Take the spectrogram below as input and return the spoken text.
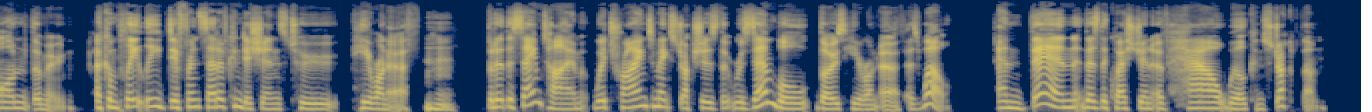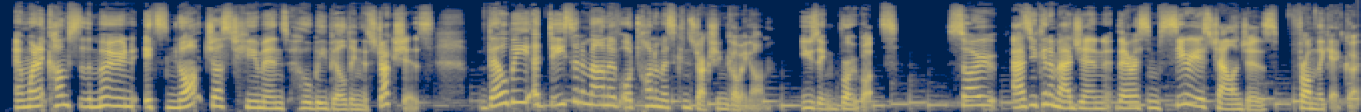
on the moon, a completely different set of conditions to here on Earth. Mm-hmm. But at the same time, we're trying to make structures that resemble those here on Earth as well. And then there's the question of how we'll construct them. And when it comes to the moon, it's not just humans who'll be building the structures. There'll be a decent amount of autonomous construction going on using robots. So, as you can imagine, there are some serious challenges from the get go.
